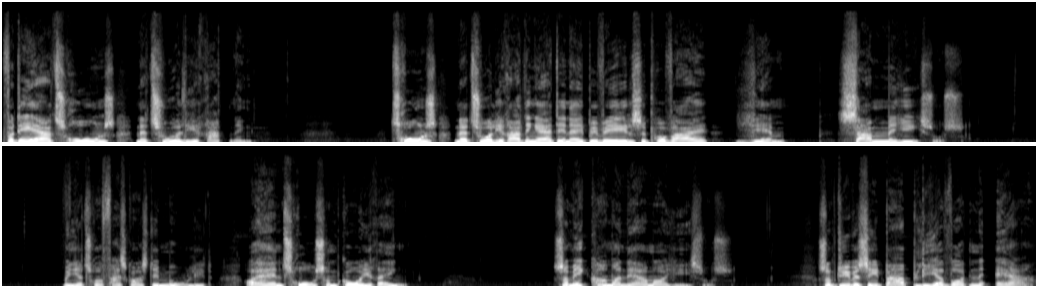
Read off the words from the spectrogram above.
For det er troens naturlige retning. Troens naturlige retning er, at den er i bevægelse på vej hjem sammen med Jesus. Men jeg tror faktisk også, det er muligt at have en tro, som går i ring. Som ikke kommer nærmere Jesus som dybest set bare bliver, hvor den er.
